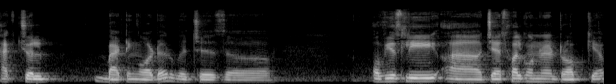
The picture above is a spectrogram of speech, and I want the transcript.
actual batting order, which is uh, obviously uh, जायसवाल को उन्होंने ड्रॉप किया।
